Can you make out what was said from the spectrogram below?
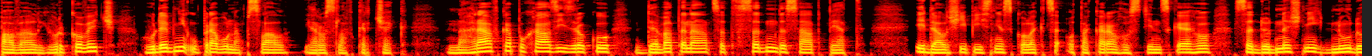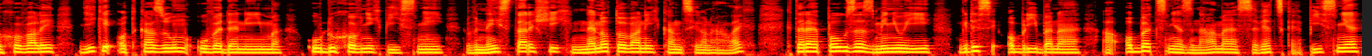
Pavel Jurkovič, hudební úpravu napsal Jaroslav Krček. Nahrávka pochází z roku 1975. I další písně z kolekce Otakara Hostinského se do dnešních dnů dochovaly díky odkazům uvedeným u duchovních písní v nejstarších nenotovaných kancionálech, které pouze zmiňují kdysi oblíbené a obecně známé světské písně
